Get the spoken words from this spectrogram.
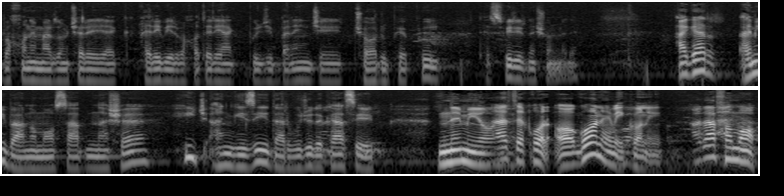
به خونه مردم چرا یک قریبی به خاطر یک بوجی برنج چهار روپیه پول تصویری نشون میده. اگر همین برنامه ثبت نشه هیچ انگیزی در وجود کسی نمیاد. دست خور آگاه نمی کنی هدف ما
